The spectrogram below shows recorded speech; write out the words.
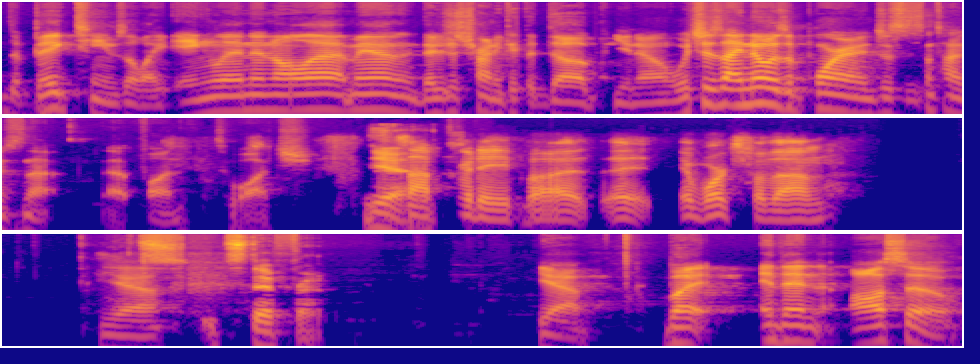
the big teams are like England and all that, man. They're just trying to get the dub, you know, which is I know is important. Just sometimes it's not that fun to watch. yeah, It's not pretty, but it, it works for them. Yeah. it's, it's different. Yeah. But and then also,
